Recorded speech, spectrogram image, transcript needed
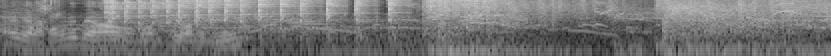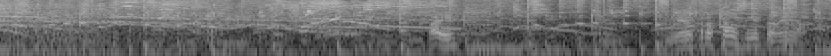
Aí, galera, vamos liberar o nosso amiguinho. Aí. E aí o troféuzinho também, ó.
